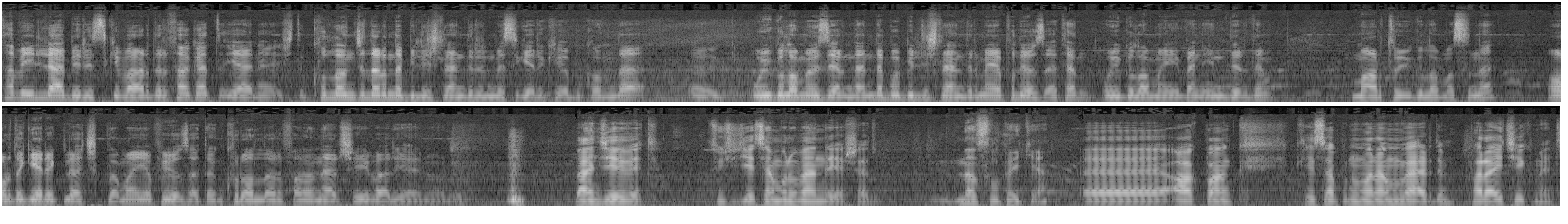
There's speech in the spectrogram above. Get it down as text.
Tabii illa bir riski vardır fakat yani işte kullanıcıların da bilinçlendirilmesi gerekiyor bu konuda. E, uygulama üzerinden de bu bilinçlendirme yapılıyor zaten. Uygulamayı ben indirdim. Mart uygulamasını. Orada gerekli açıklama yapıyor zaten. Kuralları falan her şeyi var yani orada. Bence evet. Çünkü geçen bunu ben de yaşadım. Nasıl peki? Ee, Akbank hesap numaramı verdim. Parayı çekmedi.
